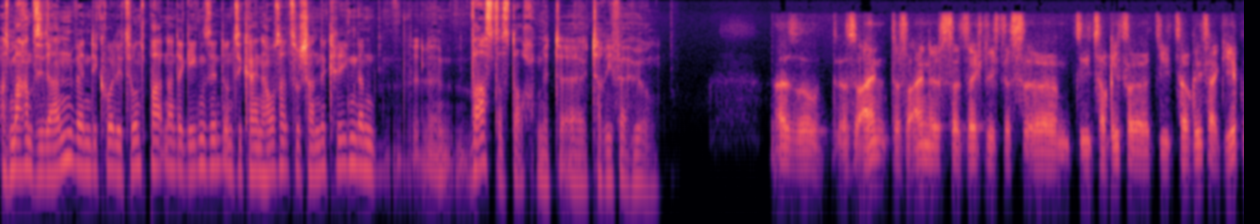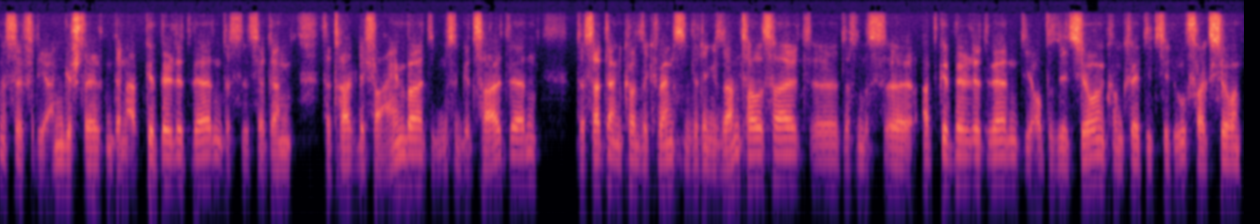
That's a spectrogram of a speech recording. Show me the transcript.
Was machen Sie dann, wenn die Koalitionspartner dagegen sind und Sie keinen Haushalt zustande kriegen? Dann äh, war es das doch mit äh, Tariferhöhung. Also das, ein, das eine ist tatsächlich, dass äh, die Tarife, die Tarifergebnisse für die Angestellten dann abgebildet werden. Das ist ja dann vertraglich vereinbart, die müssen gezahlt werden. Das hat dann Konsequenzen für den Gesamthaushalt. Äh, das muss äh, abgebildet werden. Die Opposition, konkret die CDU-Fraktion,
